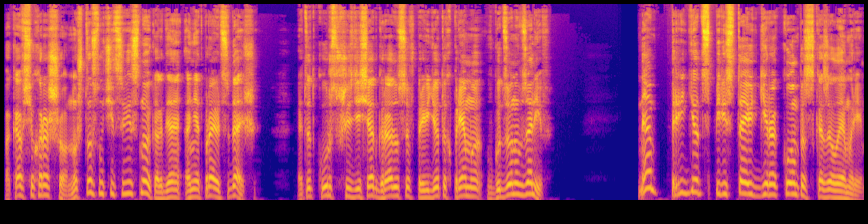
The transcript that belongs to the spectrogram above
Пока все хорошо, но что случится весной, когда они отправятся дальше? Этот курс в 60 градусов приведет их прямо в Гудзонов залив. «Нам придется переставить гирокомпас», — сказал Эмори.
